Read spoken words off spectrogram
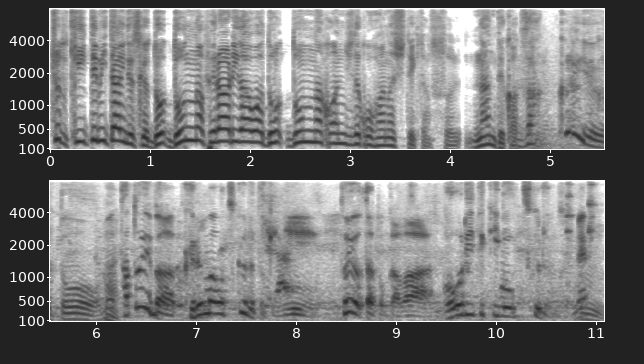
ちょっと聞いてみたいんですけど、ど、どんな、フェラーリ側はど、どんな感じでこう話してきたんですか？それ、なんでかざっくり言うと、まあ、例えば車を作るときにトヨタとかは合理的に作るんですよね。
